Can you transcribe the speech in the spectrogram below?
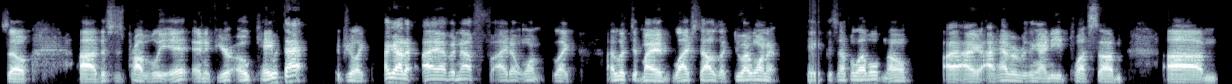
So uh, this is probably it. And if you're okay with that, if you're like, I got it, I have enough. I don't want like I looked at my lifestyle. I was like, do I want to take this up a level? No, I, I have everything I need plus some, um,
